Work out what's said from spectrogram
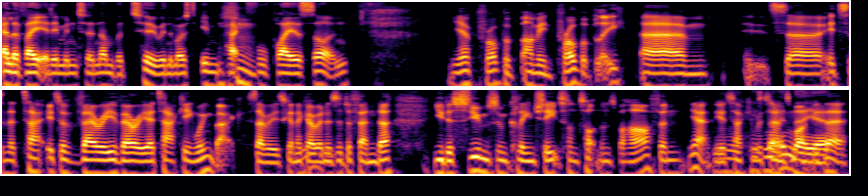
elevated him into number two in the most impactful players signed. Yeah, probably. I mean, probably. Um, it's uh, it's an attack. It's a very very attacking wingback. So he's going to go in as a defender. You'd assume some clean sheets on Tottenham's behalf, and yeah, the attacking not returns might be there.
